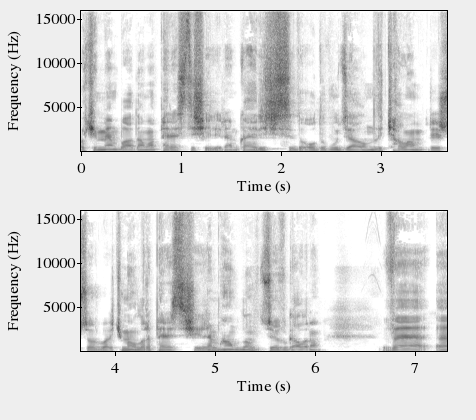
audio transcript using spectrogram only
o ki mən bu adama pərəstiş eləyirəm. Qayriçisidir, odur, Woody Allen-dır. Kalan rejissor var ki, mən onlara pərəstiş eləyirəm, hamıdan zövq alıram. Və ə,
